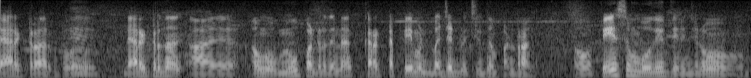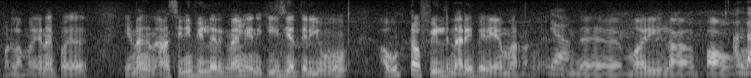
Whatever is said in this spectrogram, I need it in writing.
டேரக்டராக இருக்கட்டும் ஒரு டேரக்டர் தான் அவங்க மூவ் பண்ணுறதுன்னா கரெக்டாக பேமெண்ட் பட்ஜெட் வச்சு தான் பண்ணுறாங்க அவங்க பேசும்போதே தெரிஞ்சிரும் பண்ணலாமா? ஏன்னா இப்போ எனக்கு நான் சினி ஃபீல்டில் இருக்கனால எனக்கு ஈஸியாக தெரியும். அவுட் ஆஃப் ஃபீல்டு நிறைய பேர் ஏமாறுறாங்க. இந்த மாதிரிலாம் பாவம். அந்த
